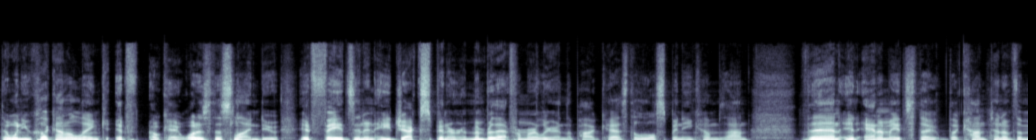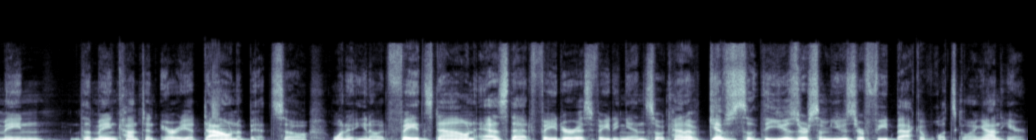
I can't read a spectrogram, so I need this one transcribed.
Then when you click on a link, it okay, what does this line do? It fades in an Ajax spinner. Remember that from earlier in the podcast, the little spinny comes on. Then it animates the the content of the main the main content area down a bit. So when it, you know, it fades down as that fader is fading in. So it kind of gives the user some user feedback of what's going on here.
